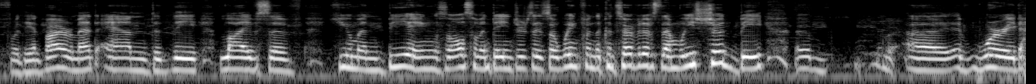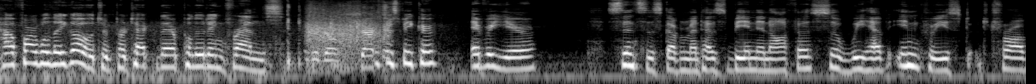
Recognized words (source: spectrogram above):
for the environment and the lives of human beings also endangers is a wink from the Conservatives, then we should be. Uh, uh, worried. How far will they go to protect their polluting friends? Mr. Speaker, every year since this government has been in office, we have increased tra-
